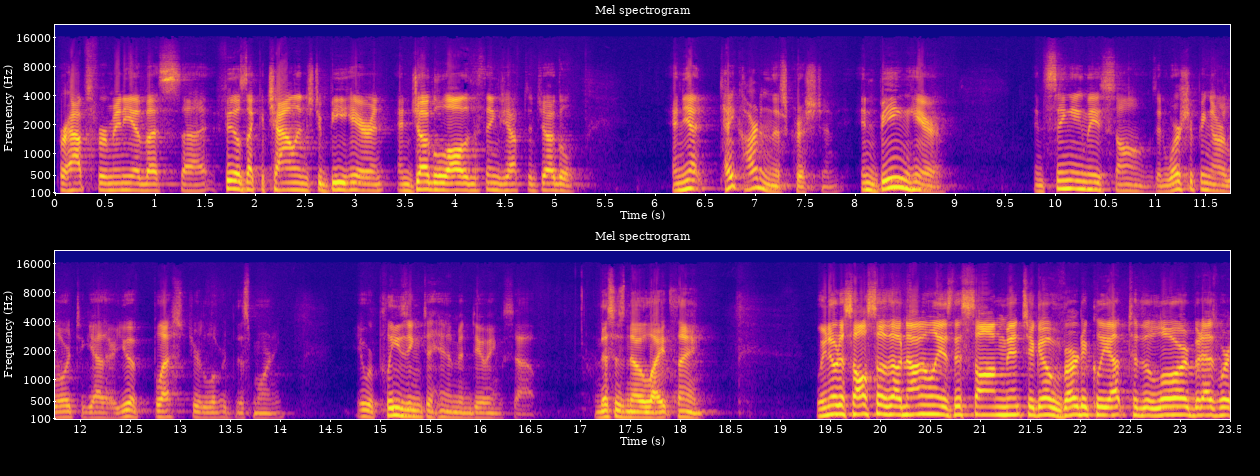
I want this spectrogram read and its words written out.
Perhaps for many of us, uh, it feels like a challenge to be here and, and juggle all of the things you have to juggle. And yet, take heart in this, Christian. In being here, in singing these songs and worshiping our Lord together, you have blessed your Lord this morning. You were pleasing to Him in doing so. And this is no light thing. We notice also, though, not only is this song meant to go vertically up to the Lord, but as we're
